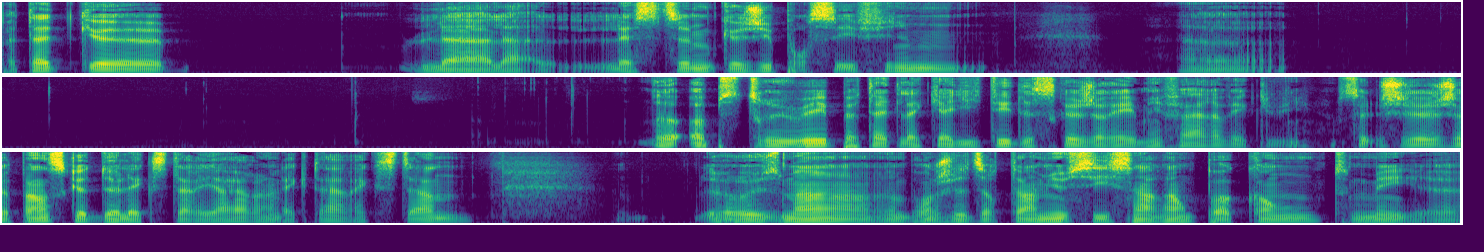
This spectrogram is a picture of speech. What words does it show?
peut-être que la, la- l'estime que j'ai pour ses films euh, a obstrué peut-être la qualité de ce que j'aurais aimé faire avec lui. Je, je pense que de l'extérieur, un lecteur externe, heureusement, euh, bon, je veux dire, tant mieux s'il s'en rend pas compte, mais euh,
